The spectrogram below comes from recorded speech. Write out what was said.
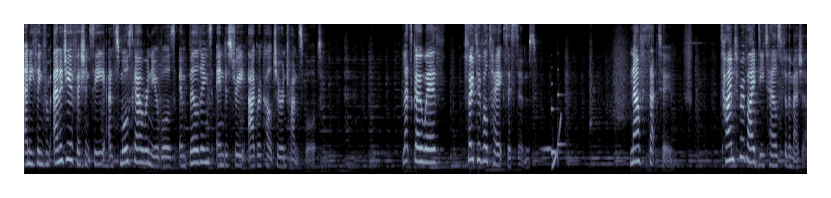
Anything from energy efficiency and small scale renewables in buildings, industry, agriculture, and transport. Let's go with photovoltaic systems. Now for step 2 Time to provide details for the measure.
